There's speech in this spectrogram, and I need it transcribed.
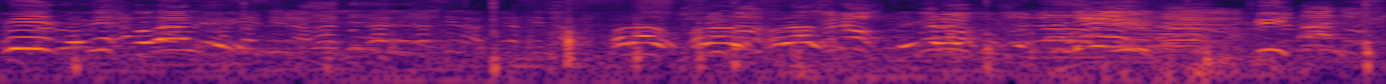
Firme, viejo, dale. Parado, parado, parado. Seguí. ¡Larga,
